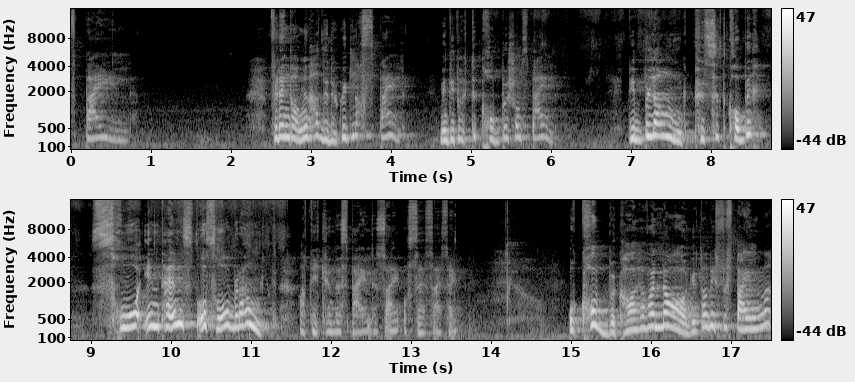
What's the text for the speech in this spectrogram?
speil. For den gangen hadde du ikke glasspeil, men de brukte kobber som speil. De blankpusset kobber så intenst og så blankt at de kunne speile seg og se seg selv. Og kobberkaret var laget av disse speilene.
